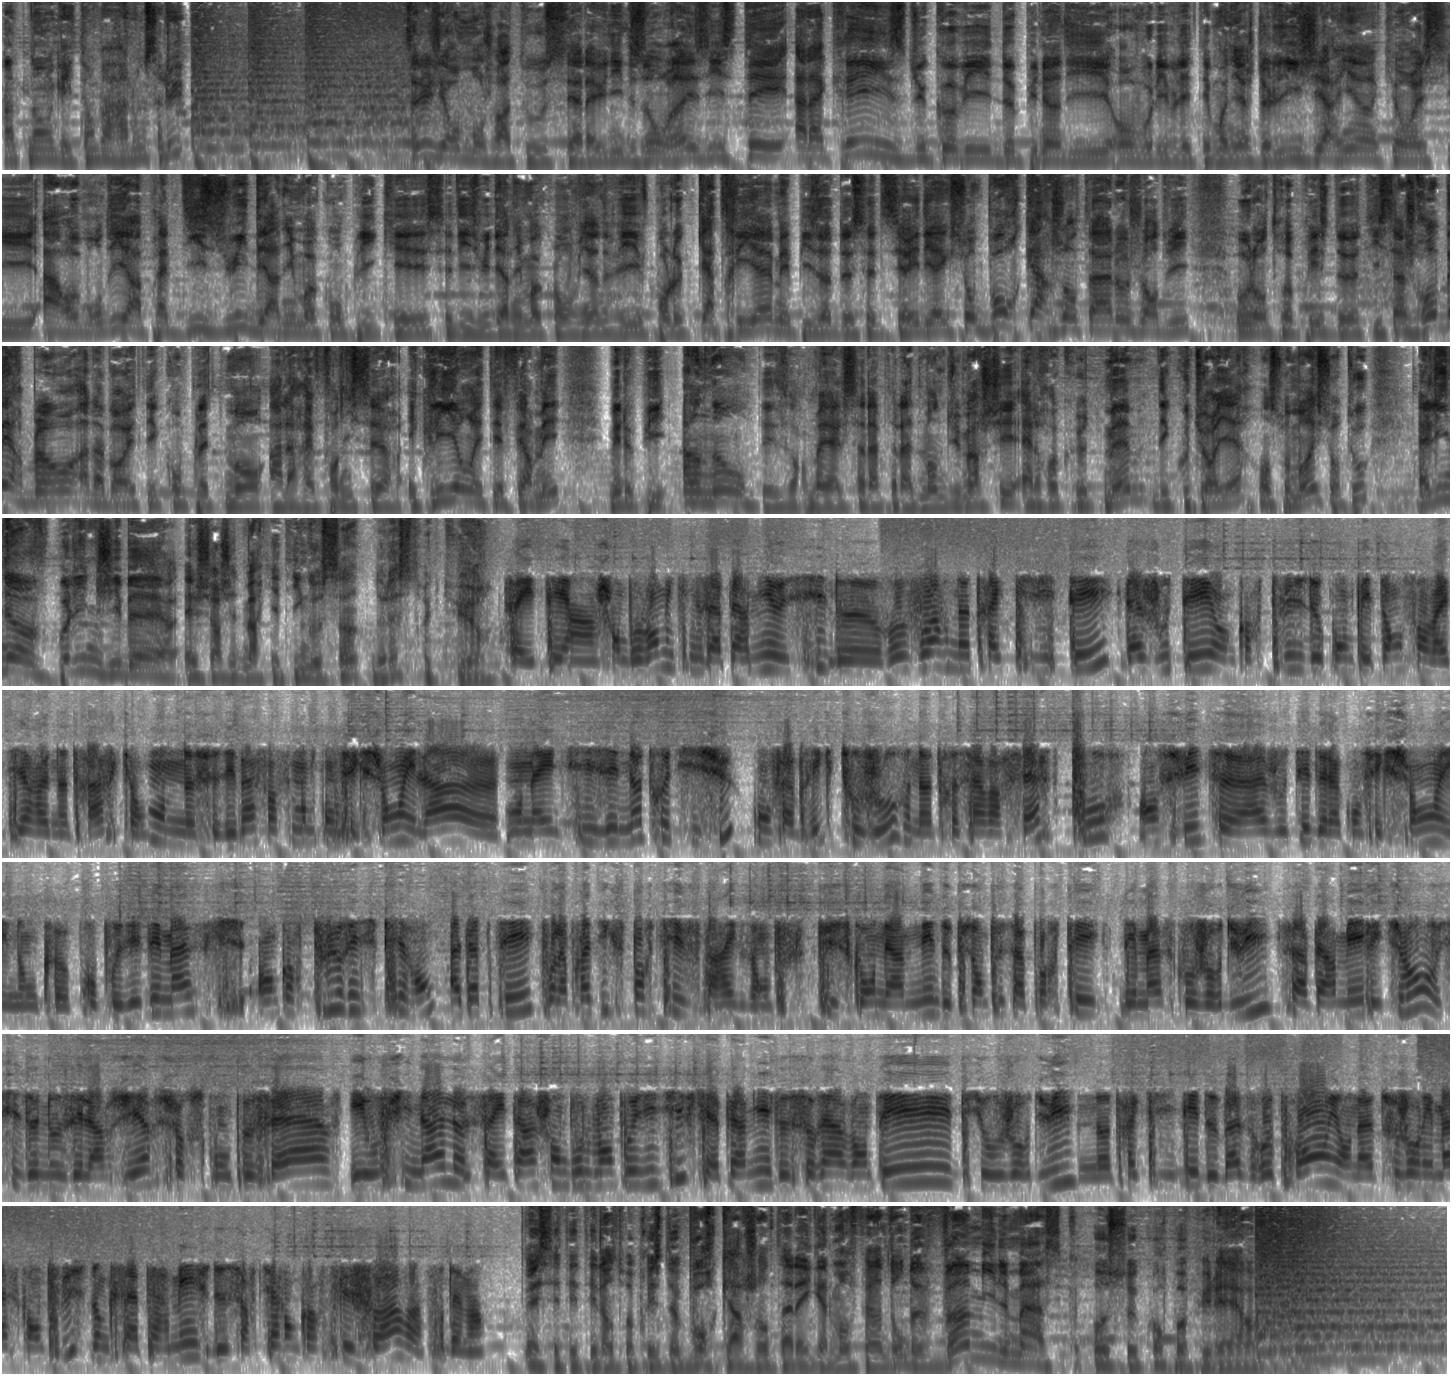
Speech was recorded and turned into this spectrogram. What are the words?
Maintenant, Gaëtan Barallon, salut Salut Jérôme, bonjour à tous. Et à la une, ils ont résisté à la crise du Covid depuis lundi. On vous livre les témoignages de Ligériens qui ont réussi à rebondir après 18 derniers mois compliqués. Ces 18 derniers mois que l'on vient de vivre pour le quatrième épisode de cette série. Direction Bourg-Argental aujourd'hui, où l'entreprise de tissage Robert Blanc a d'abord été complètement à l'arrêt fournisseur et clients étaient fermés. Mais depuis un an, désormais, elle s'adapte à la demande du marché. Elle recrute même des couturières en ce moment et surtout, elle innove. Pauline Gibert est chargée de marketing au sein de la structure c'était un chamboulement, mais qui nous a permis aussi de revoir notre activité, d'ajouter encore plus de compétences, on va dire, à notre arc. On ne faisait pas forcément de confection, et là, euh, on a utilisé notre tissu qu'on fabrique toujours, notre savoir-faire, pour ensuite euh, ajouter de la confection et donc euh, proposer des masques encore plus respirants, adaptés pour la pratique sportive, par exemple, puisqu'on est amené de plus en plus à porter des masques aujourd'hui. Ça permet effectivement aussi de nous élargir sur ce qu'on peut faire, et au final, ça a été un chamboulement positif qui a permis de se réinventer. Puis aujourd'hui, notre activité de base reprend et on a toujours les masques en plus, donc ça permet de sortir encore plus fort pour demain. Et cet été, l'entreprise de Bourg-Argental a également fait un don de 20 000 masques au secours populaire.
